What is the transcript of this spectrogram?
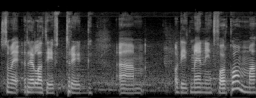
som är relativt trygg um, och dit män inte får komma,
